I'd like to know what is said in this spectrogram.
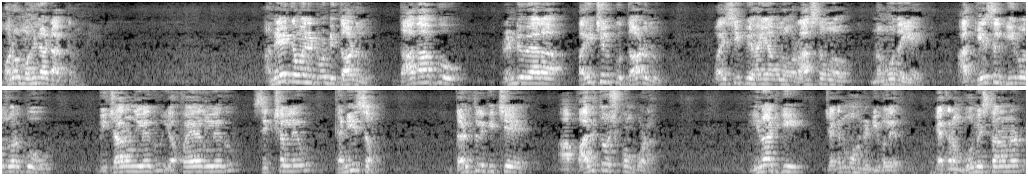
మరో మహిళా డాక్టర్ని అనేకమైనటువంటి దాడులు దాదాపు రెండు వేల పైచిల్కు దాడులు వైసీపీ హయాంలో రాష్ట్రంలో నమోదయ్యాయి. ఆ కేసులకు ఈ రోజు వరకు విచారణ లేదు ఎఫ్ఐఆర్ లేదు శిక్షలు లేవు. కనీసం దళితులకు ఇచ్చే ఆ పారితోషికం కూడా ఈనాటికి జగన్మోహన్ రెడ్డి ఇవ్వలేదు. ఎకరం భూమి ఇస్తానన్నాడు.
